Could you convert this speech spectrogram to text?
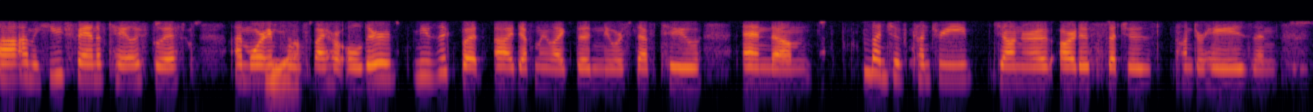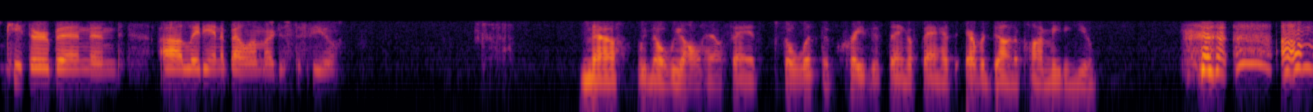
Uh, I'm a huge fan of Taylor Swift. I'm more influenced yeah. by her older music, but I definitely like the newer stuff too. And um, bunch of country genre artists such as Hunter Hayes and Keith Urban and uh, Lady Antebellum are just a few. Now we know we all have fans. So, what's the craziest thing a fan has ever done upon meeting you? Um,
